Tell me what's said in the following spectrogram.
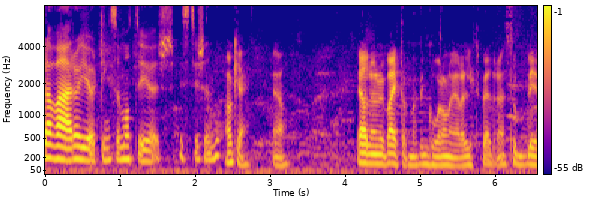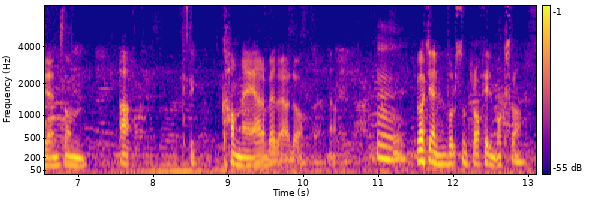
la være å gjøre ting som måtte gjøres, hvis du skjønner. OK. Ja. ja, når du vet at noe går an å gjøre litt bedre, så blir det en sånn ah, kan jeg gjøre bedre da? Ja. Mm. Det var ikke en voldsomt bra film også, da.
